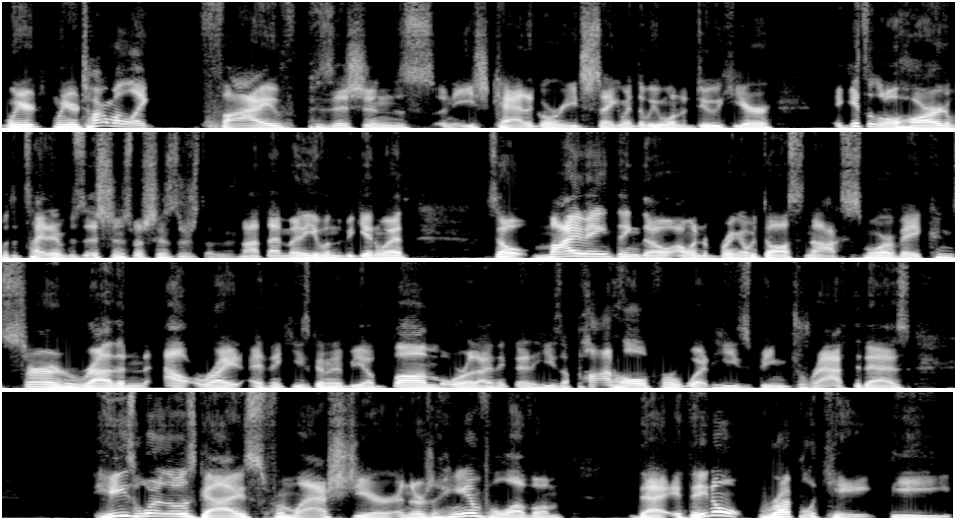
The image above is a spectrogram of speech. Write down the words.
When you're when you're talking about like five positions in each category, each segment that we want to do here, it gets a little hard with the tight end position, especially since there's, there's not that many of them to begin with. So my main thing, though, I want to bring up with Dawson Knox is more of a concern rather than outright. I think he's going to be a bum, or I think that he's a pothole for what he's being drafted as he's one of those guys from last year, and there's a handful of them that if they don't replicate the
